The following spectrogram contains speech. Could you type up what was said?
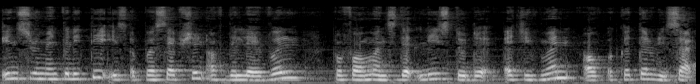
Instrumentality is a perception of the level performance that leads to the achievement of a certain result.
